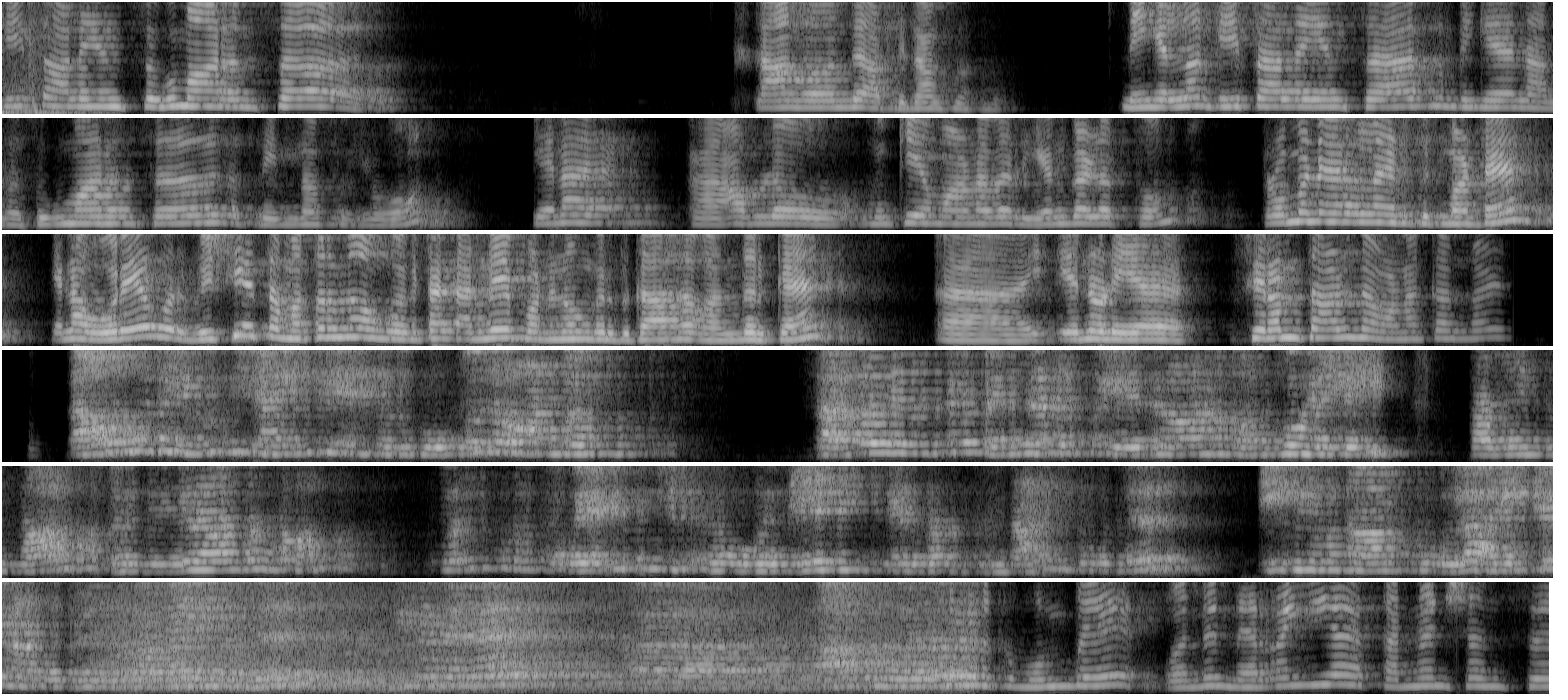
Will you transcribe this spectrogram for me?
Geethalayan Sukumaran sir. நாங்க வந்து அப்படிதான் கூப்பிடுவோம் நீங்க எல்லாம் கீதாலயன் சார்னுப்பீங்க நாங்க சுகுமாரன் சார் அப்படின்னு தான் சொல்லுவோம். ஏன்னா அவ்வளோ முக்கியமானவர் எங்களுக்கும். ரொம்ப நேரம்லாம் எடுத்துக்க மாட்டேன். ஏன்னா ஒரே ஒரு விஷயத்த மாத்திரம்தான் உங்ககிட்ட கன்வே பண்ணணுங்கிறதுக்காக வந்திருக்கேன். என்னுடைய சிரம் தாழ்ந்த வணக்கங்கள். ஒவ்வொரு ஆண்டும் சர்வதேச பெண்களுக்கு எதிரான வன்முறையை களையும் அதற்கு எதிராக நாம் குரல் கொடுக்க வேண்டும் என்ற ஒரு நிலையை ஏற்படுத்தினால் இது வந்து நீங்களும் நான் சொல்ல ஐக்கிய நாடுகள் சபை வந்து கிட்டத்தட்ட நாற்பது வருடங்களுக்கு முன்பே வந்து நிறைய கன்வென்ஷன்ஸ்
